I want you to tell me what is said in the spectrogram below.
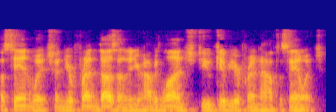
a sandwich and your friend doesn't and you're having lunch, do you give your friend half the sandwich?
